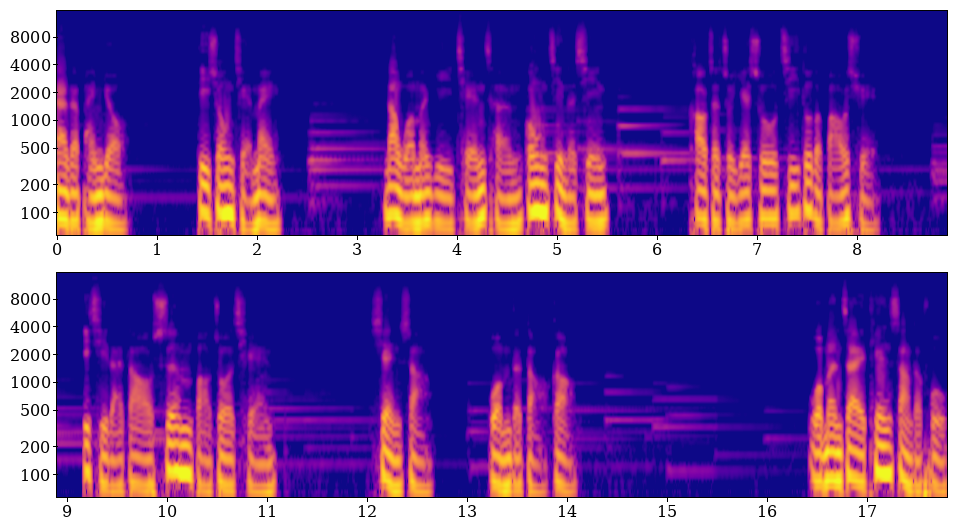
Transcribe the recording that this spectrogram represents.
爱的朋友、弟兄姐妹，让我们以虔诚恭敬的心，靠着主耶稣基督的宝血，一起来到施恩宝座前，献上我们的祷告。我们在天上的父，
